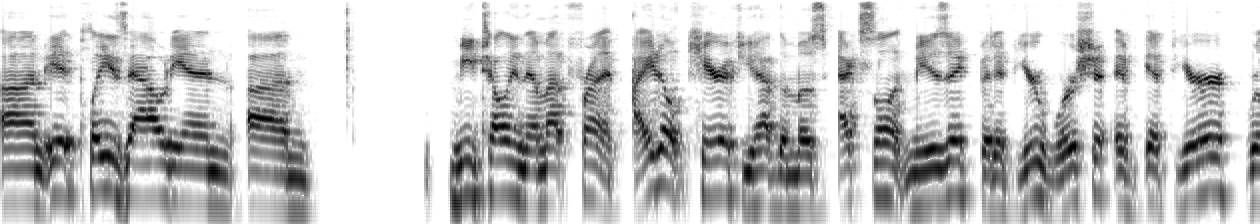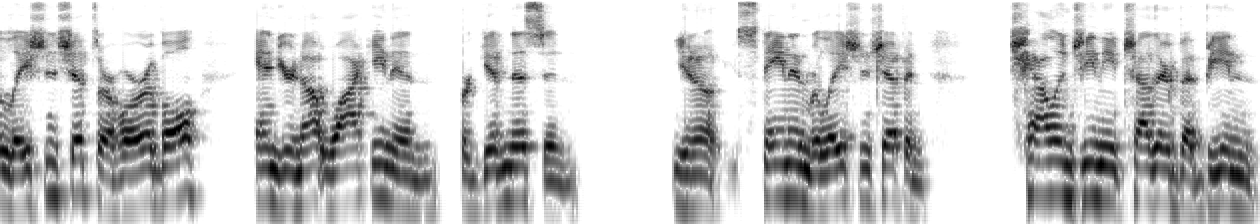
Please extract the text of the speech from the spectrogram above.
um, it plays out in um, me telling them up front, I don't care if you have the most excellent music, but if your worship, if, if your relationships are horrible and you're not walking in forgiveness and, you know, staying in relationship and challenging each other, but being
